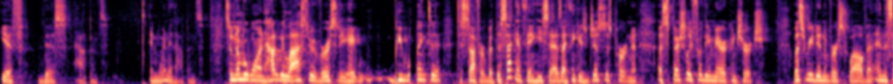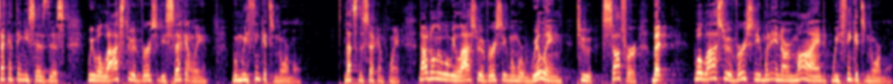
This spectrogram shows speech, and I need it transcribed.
if this happens and when it happens. So, number one, how do we last through adversity? Hey, be willing to, to suffer. But the second thing he says, I think, is just as pertinent, especially for the American church. Let's read it in verse 12. And the second thing he says this we will last through adversity, secondly, when we think it's normal. That's the second point. Not only will we last through adversity when we're willing to suffer, but we'll last through adversity when in our mind we think it's normal.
